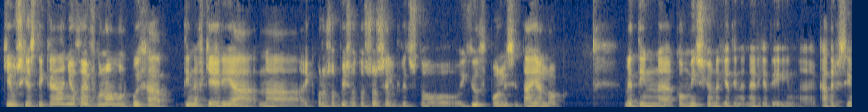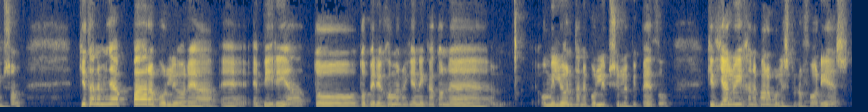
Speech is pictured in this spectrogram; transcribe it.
Και ουσιαστικά νιώθω ευγνώμων που είχα την ευκαιρία να εκπροσωπήσω το Social Grid στο Youth Policy Dialogue με την Commission για την Ενέργεια, την Κάδρι Σίμψον. Και ήταν μια πάρα πολύ ωραία εμπειρία. Το, το περιεχόμενο γενικά των ομιλιών ήταν πολύ υψηλό επίπεδο και διάλογοι είχαν πάρα πολλές πληροφορίες.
